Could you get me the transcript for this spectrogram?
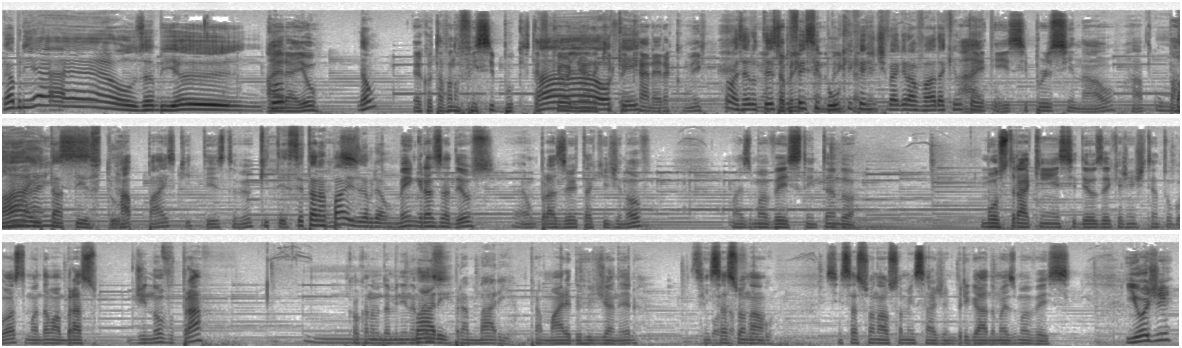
Gabriel Zambianco. Ah, era eu? Não? É que eu tava no Facebook, até Ah, fiquei olhando aqui. ok. Falei, cara, era comigo. Não, mas era o texto do Facebook que a gente vai gravar daqui a um ah, tempo. esse, por sinal, rapaz. Um baita texto. Rapaz, que texto, viu? Que texto? Você tá na Mas- paz, Gabriel? Bem, graças a Deus. É um prazer estar aqui de novo. Mais uma vez, tentando mostrar quem é esse Deus aí que a gente tanto gosta. Mandar um abraço de novo pra, Qual que é o nome da menina Mari. mesmo? Pra Mari. pra Mari do Rio de Janeiro. Sensacional. Sensacional sua mensagem. Obrigado mais uma vez. E hoje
